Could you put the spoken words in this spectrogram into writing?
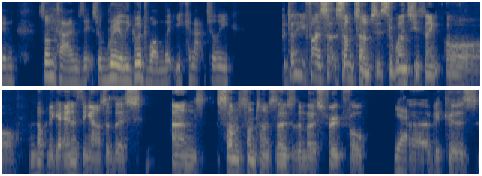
and sometimes it's a really good one that you can actually But don't you find sometimes it's the ones you think, oh, I'm not going to get anything out of this, and some sometimes those are the most fruitful. Yeah. Uh, because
